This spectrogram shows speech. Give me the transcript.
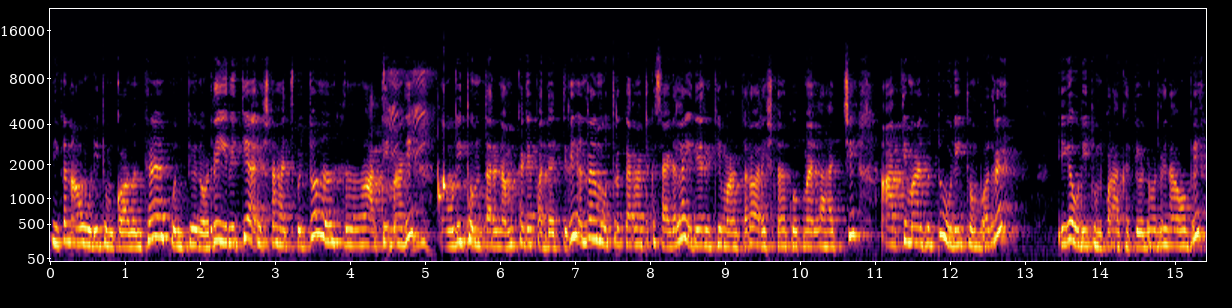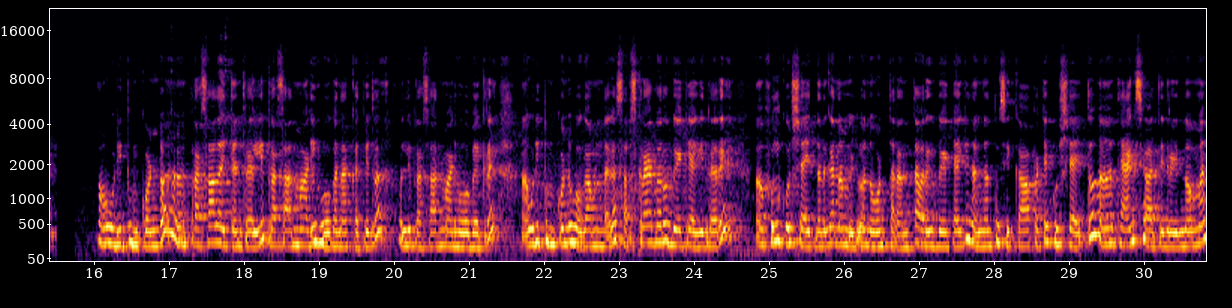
ಈಗ ನಾವು ಉಡಿ ತುಂಬ್ಕೊಳ್ಳೋಣ ಅಂತೇಳಿ ಕುಂತೀವಿ ನೋಡ್ರಿ. ಈ ರೀತಿ ಅರಿಶಿನ ಹಚ್ಬಿಟ್ಟು ಆರತಿ ಮಾಡಿ ಉಡಿ ತುಂಬ್ತಾರೆ ನಮ್ಮ ಕಡೆ ಪದ್ಧತಿ ರೀ. ಅಂದ್ರೆ ನಮ್ಮ ಉತ್ತರ ಕರ್ನಾಟಕ ಸೈಡೆಲ್ಲ ಇದೇ ರೀತಿ ಮಾಡ್ತಾರೋ ಅರಿಶಿನ ಕುಂಕುಮ ಎಲ್ಲ ಹಚ್ಚಿ ಆರತಿ ಮಾಡಿಬಿಟ್ಟು ಉಡಿ ತುಂಬೋದ್ರೆ ಈಗ ಉಡಿ ತುಂಬ್ಕೊಳಕತ್ತೀವಿ ನೋಡ್ರಿ ನಾವು ಭೀ ನಾವು ಉಡಿ ತುಂಬಿಕೊಂಡು ಪ್ರಸಾದ ಐತಂತ್ರಿ ಅಲ್ಲಿ. ಪ್ರಸಾದ ಮಾಡಿ ಹೋಗೋಣಕತ್ತಿದ್ರು ಅಲ್ಲಿ ಪ್ರಸಾದ ಮಾಡಿ ಹೋಗ್ಬೇಕ್ರಿ. ಉಡಿ ತುಂಬಿಕೊಂಡು ಹೋಗೋ ಮುಂದಾಗ ಸಬ್ಸ್ಕ್ರೈಬರು ಭೇಟಿಯಾಗಿದ್ರೆ ರೀ. ಫುಲ್ ಖುಷಿ ಆಯ್ತು ನನಗೆ. ನಮ್ಮ ವಿಡಿಯೋ ನೋಡ್ತಾರಂತ ಅವ್ರಿಗೆ ಭೇಟಿಯಾಗಿ ನನಗಂತೂ ಸಿಕ್ಕಾಪಟ್ಟೆ ಖುಷಿ ಆಯಿತು. ಥ್ಯಾಂಕ್ಸ್ ಹೇಳ್ತಿದ್ರಿ ಇನ್ನೊಮ್ಮೆ.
